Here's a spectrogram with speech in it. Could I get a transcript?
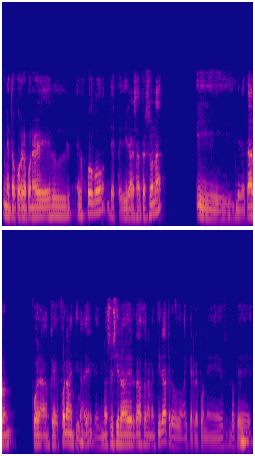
me tocó reponer el, juego, despedir a esa persona y le vetaron. Fuera, aunque fuera mentira, ¿eh? no sé si era verdad o era mentira, pero hay que reponer lo que,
